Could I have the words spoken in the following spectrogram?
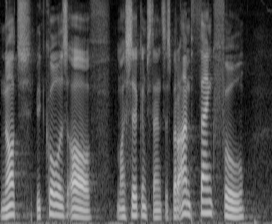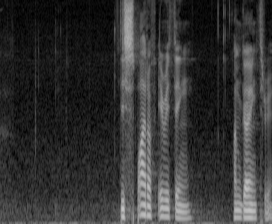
not because of my circumstances, but I'm thankful despite of everything I'm going through,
